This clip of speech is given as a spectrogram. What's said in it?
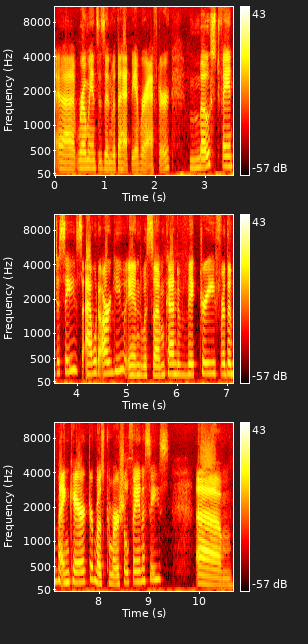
Uh, romance is in with a happy ever after. Most fantasies, I would argue, end with some kind of victory for the main character. Most commercial fantasies. Um,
